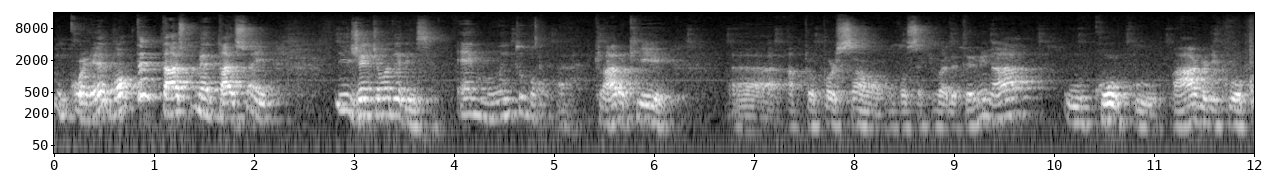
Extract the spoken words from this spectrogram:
não conheço, vamos tentar experimentar isso aí. E, gente, é uma delícia. É muito bom. É, claro que uh, a proporção você que vai determinar. O coco, a água de coco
